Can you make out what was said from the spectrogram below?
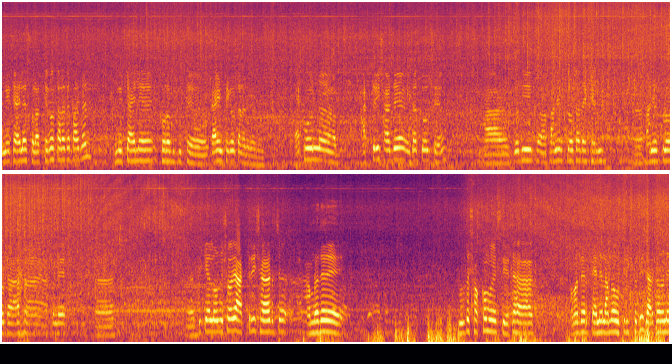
উনি চাইলে সোলার থেকেও চালাতে পারবেন। উনি চাইলে সৌর বিদ্যুৎ কারেন্ট থেকেও চালাতে পারবেন। এখন আটত্রিশ হার্জে এটা চলছে। আর যদি পানির ফ্লোটা দেখেন পানির ফ্লোটা আসলে বিকেল অনুসারে আটত্রিশ হার্জ আমরা যে তুলতে সক্ষম হয়েছি, এটা আমাদের প্যানেল আমরা অতিরিক্ত দিই, যার কারণে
